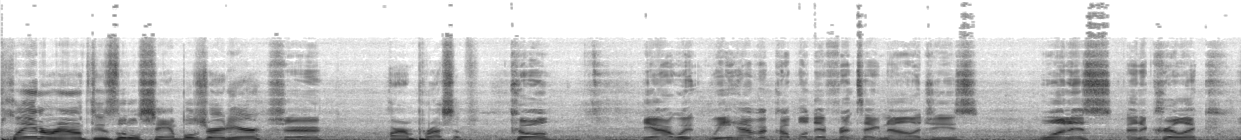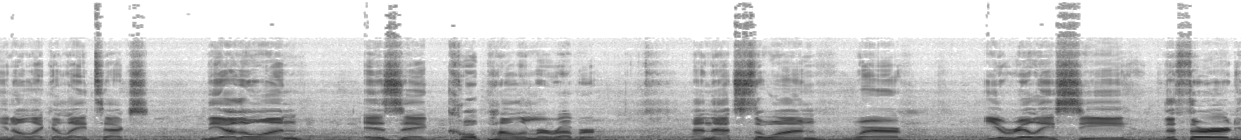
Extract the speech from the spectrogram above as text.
playing around with these little samples right here Sure. are impressive. Cool. Yeah, we, we have a couple different technologies. One is an acrylic, you know, like a latex. The other one is a copolymer rubber. And that's the one where you really see the third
